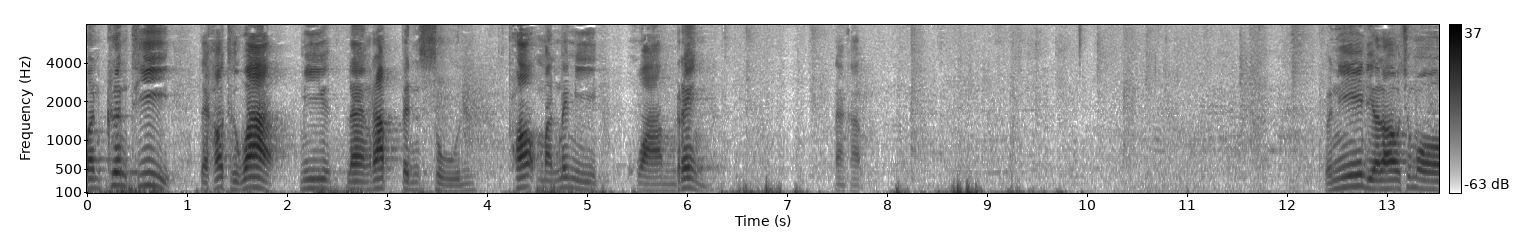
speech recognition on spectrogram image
มันเคลื่อนที่ แต่เขาถือว่ามีแรงรับเป็นศูนย์ เพราะมันไม่มีความเร่งนะครับ วันนี้เดี๋ยวเราชั่วโมง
